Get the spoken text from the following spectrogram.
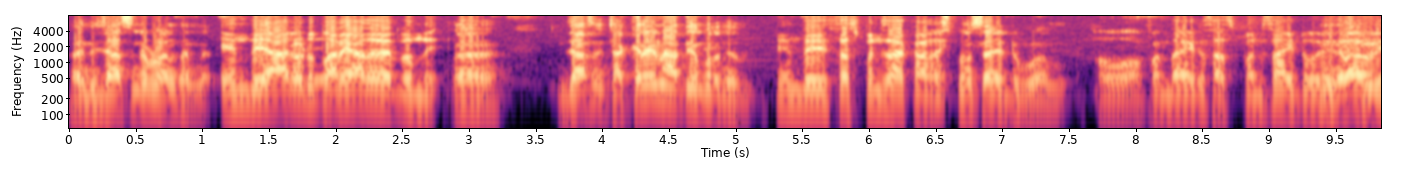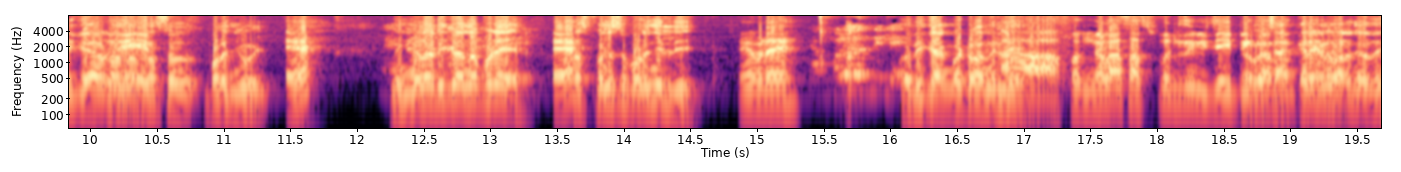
നിജാസിന്റെ പ്ലാൻ തന്നെ. എന്ത് ആരോട് പറയാതെ വരണമെന്ന് ചക്കരയാണ് ആദ്യം പറഞ്ഞത്. എന്ത് സസ്പെൻസ് ആക്കാൻ? സസ്പെൻസ് ആയിട്ട് പോവാന്ന്. ഓ അപ്പൊ എന്തായാലും സസ്പെൻസ് ആയിട്ട് പൊളിഞ്ഞു പോയി. ഏ? നിങ്ങൾ ഒരിക്കൽ വന്നപ്പോഴേ സസ്പെൻസ് പൊളിഞ്ഞില്ലേ? എവിടെ? ഒരിക്കൽ അങ്ങോട്ട് വന്നില്ലേ? അപ്പൊ നിങ്ങൾ ആ സസ്പെൻസ് വിജയിപ്പിക്കും ചക്കരയാണ് പറഞ്ഞത്.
